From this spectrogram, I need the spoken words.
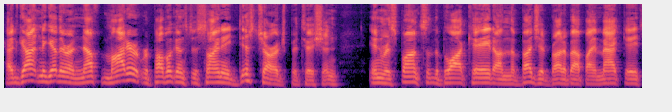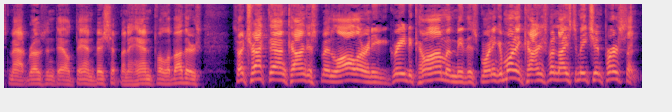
had gotten together enough moderate Republicans to sign a discharge petition in response to the blockade on the budget brought about by Matt Gaetz, Matt Rosendale, Dan Bishop, and a handful of others. So I tracked down Congressman Lawler, and he agreed to come on with me this morning. Good morning, Congressman. Nice to meet you in person.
